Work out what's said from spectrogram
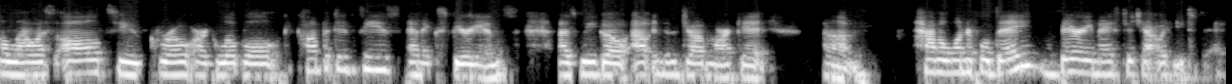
allow us all to grow our global competencies and experience as we go out into the job market. Um, have a wonderful day. Very nice to chat with you today.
